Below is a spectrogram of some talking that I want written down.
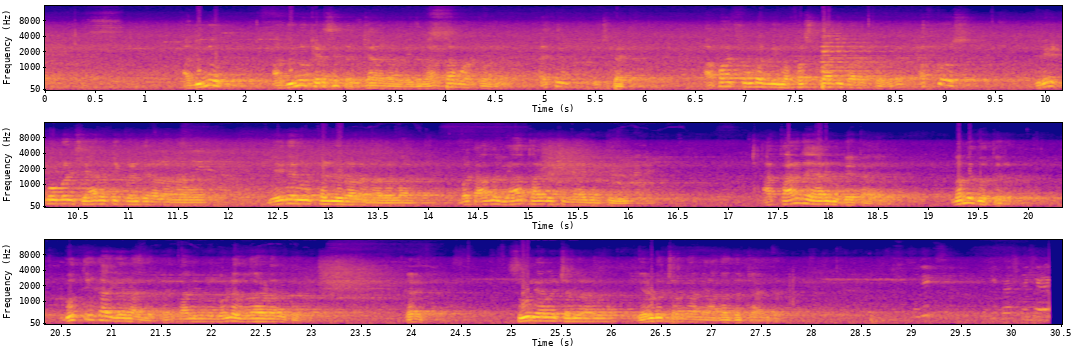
ಅದಿನ್ನೂ ಅದಿನ್ನೂ ಕೆಡಿಸುತ್ತೆ ವಿಚಾರಗಳನ್ನ ಇದನ್ನು ಅರ್ಥ ಮಾಡ್ಕೊಂಡ್ರೆ I think it's better apart from ನಿಮ್ಮ ಫಸ್ಟ್ ಪಾರ್ಟಿ ಬರೋಕ್ಕೆ ಹೋದರೆ ಅಫ್ಕೋರ್ಸ್ ಗ್ರೇಟ್ ಮೂಮೆಂಟ್ಸ್ ಯಾರೊಟ್ಟಿಗೆ ಕಳೆದಿರಲ್ಲ ನಾವು? ಏನೇನು ಕಳೆದಿರಲ್ಲ ನಾವೆಲ್ಲ? ಬಟ್ ಆಮೇಲೆ ಯಾವ ಕಾರಣಕ್ಕೆ ಆಗಿರ್ತೀವಿ? ಆ ಕಾರಣ ಯಾರಿಗೂ ಬೇಕಾಗಲ್ಲ. ನಮಗೆ ಗೊತ್ತಿರುತ್ತೆ. ಗೊತ್ತಿದ್ದಾಗ ಏನಾಗುತ್ತೆ? ನಾನು ನಿಮಗೆ ಒಳ್ಳೆ ಉದಾಹರಣೆ ಕೊಟ್ಟೆ ಕರೆಕ್ಟ್ ಸೂರ್ಯನು ಚಂದ್ರನು ಎರಡೂ ಚಂದ್ರನೇ ಆದದ್ದು ಜಾಗದಲ್ಲಿ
